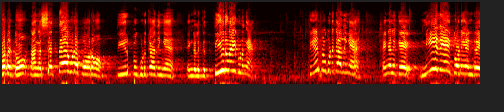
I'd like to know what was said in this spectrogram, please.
ஓடட்டும் நாங்க செத்தே கூட போறோம். தீர்ப்பு கொடுக்காதீங்க. எங்களுக்கு தீர்வை கொடுங்க. தீர்ப்பு கொடுக்காதீங்க. எங்களுக்கு நீதியை கொடு என்று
